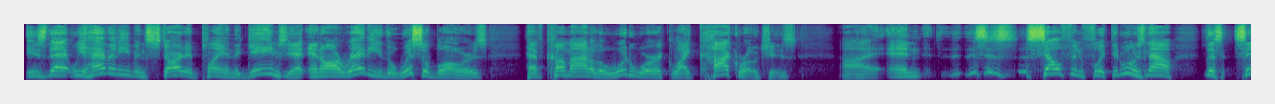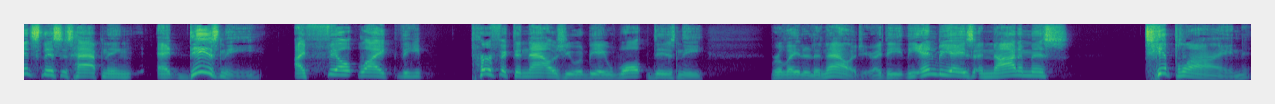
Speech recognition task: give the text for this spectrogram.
is that we haven't even started playing the games yet, and already the whistleblowers have come out of the woodwork like cockroaches uh, and this is self inflicted wounds. Now, listen, since this is happening at Disney, I felt like the perfect analogy would be a Walt Disney related analogy, right? The, the NBA's anonymous tip line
